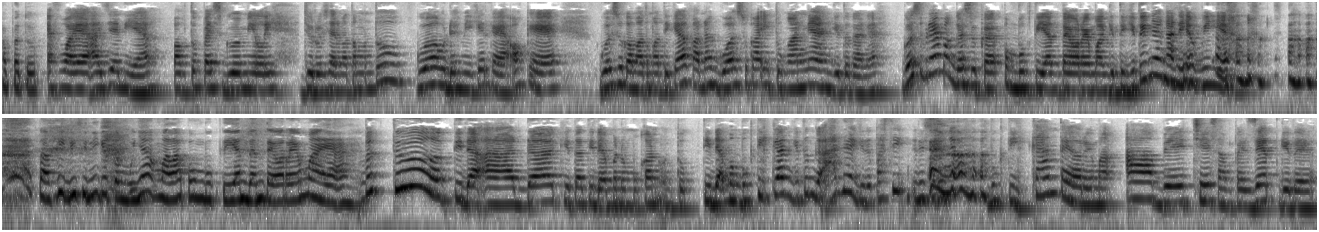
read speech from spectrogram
apa tuh FYI aja nih ya, waktu pas gue milih jurusan sama temen tuh, gue udah mikir kayak oke, gue suka matematika karena gue suka hitungannya gitu kan ya. Gue sebenarnya emang gak suka pembuktian teorema gitu-gitunya kan ya Mi ya. tapi di sini ketemunya malah pembuktian dan teorema ya Betul, tidak ada kita tidak menemukan untuk tidak membuktikan gitu nggak ada gitu. Pasti di sini buktikan teorema A, B, C sampai Z gitu ya.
